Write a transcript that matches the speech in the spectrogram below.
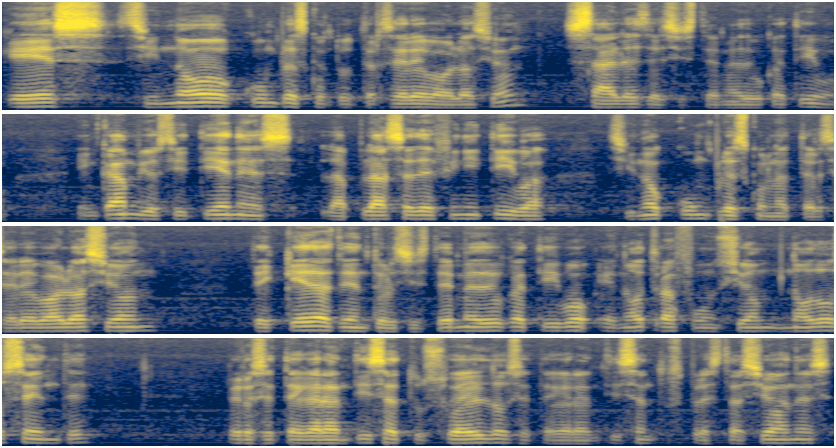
que es si no cumples con tu tercera evaluación, sales del sistema educativo. En cambio, si tienes la plaza definitiva, si no cumples con la tercera evaluación, te quedas dentro del sistema educativo en otra función no docente, pero se te garantiza tu sueldo, se te garantizan tus prestaciones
